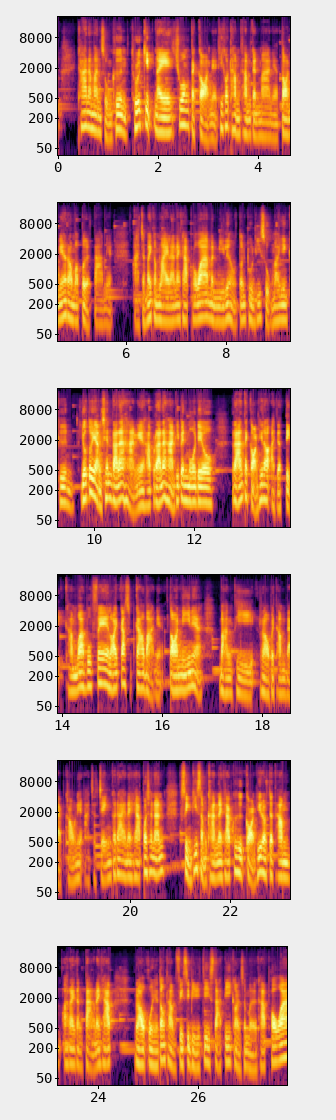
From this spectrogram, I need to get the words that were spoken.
ค่าน้ำมันสูงขึ้น ธุรกิจในช่วงแต่ก่อนเนี่ยที่เขาทำทำกันมาเนี่ยตอนนี้เรามาเปิดตามเนี่ยอาจจะไม่กำไรแล้วนะครับ เพราะว่ามันมีเรื่องของต้นทุนที่สูงมากยิ่งขึ้น ยกตัวอย่างเช่นร้านอาหารเนี่ยครับ ร้านอาหารที่เป็นโมเดล ร้านแต่ก่อนที่เราอาจจะติดคำว่าบุฟเฟ่ร้อยเก้าสิบเก้าบาทเนี่ย ตอนนี้เนี่ยบางทีเราไปทำแบบเขาเนี่ยอาจจะเจ๊งก็ได้นะครับ เพราะฉะนั้นสิ่งที่สำคัญนะครับก็คือก่อนที่เราจะทำอะไรต่างๆนะครับ เราควรจะต้องทำ feasibility study ก่อนเสมอครับ เพราะว่า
